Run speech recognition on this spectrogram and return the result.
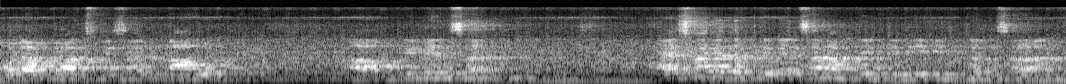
mode of transmission. Now, uh, prevention. As far as the prevention of this disease is concerned,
